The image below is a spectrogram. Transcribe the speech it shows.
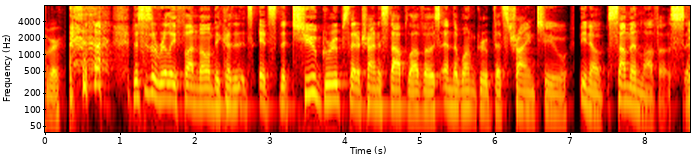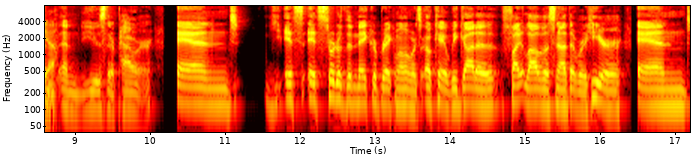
over This is a really fun moment because it's it's the two groups that are trying to stop Lavos and the one group that's trying to, you know, summon Lavos and, Yeah. and use their power. And it's it's sort of the make or break moment where it's okay, we gotta fight Lavos now that we're here. And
